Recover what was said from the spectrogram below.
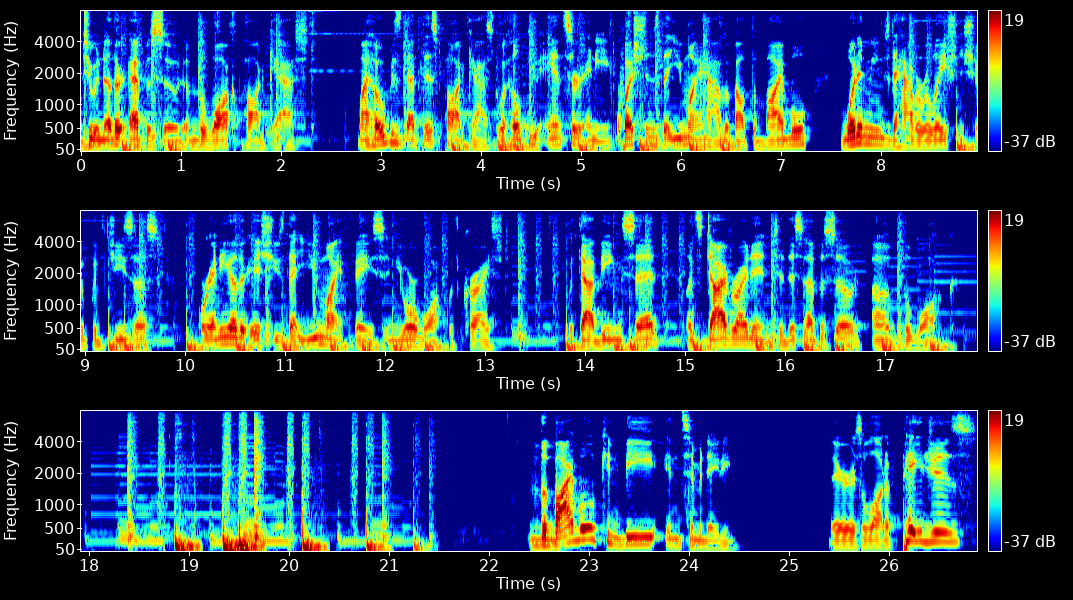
to another episode of the Walk Podcast. My hope is that this podcast will help you answer any questions that you might have about the Bible, what it means to have a relationship with Jesus, or any other issues that you might face in your walk with Christ. With that being said, let's dive right into this episode of The Walk. The Bible can be intimidating. There's a lot of pages,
